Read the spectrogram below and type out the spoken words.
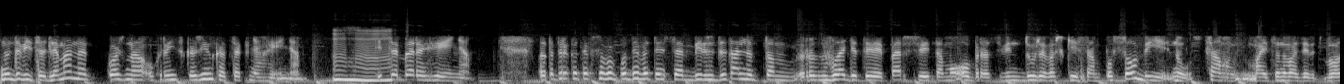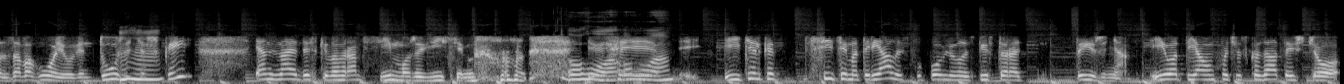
ну дивіться, для мене кожна українська жінка це княгиня. Угу. і це берегиня. От, наприклад, якщо ви подивитеся більш детально, там розгледіти перший там образ, він дуже важкий сам по собі. Ну сам мається на увазі ва- за вагою. Він дуже Мгм. тяжкий. Я не знаю, десь кілограм сім, може вісім. Ого, І- ого. І, і тільки всі ці матеріали скуповлювались півтора тижня. І от я вам хочу сказати, що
